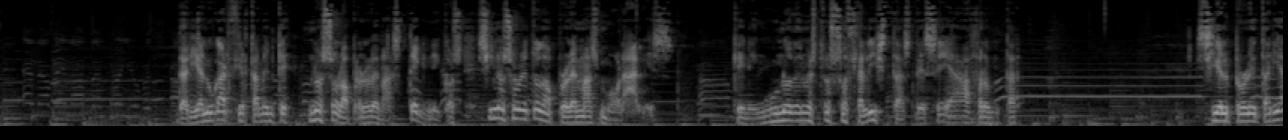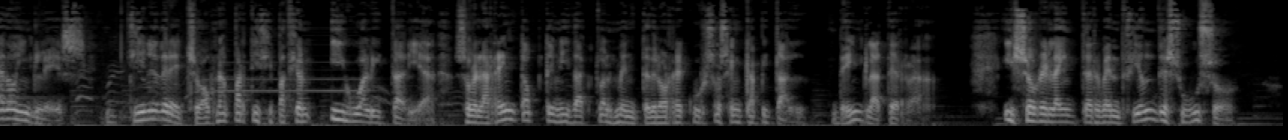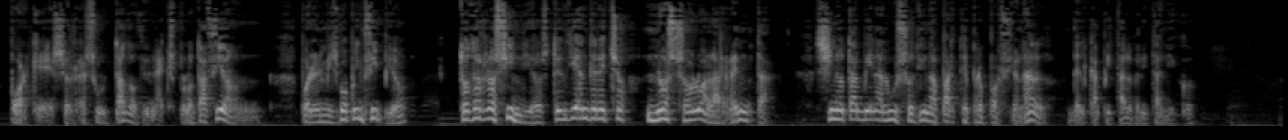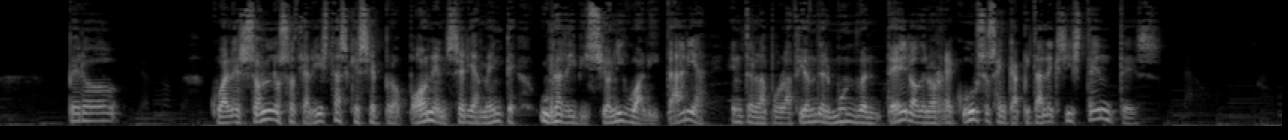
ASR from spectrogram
daría lugar ciertamente no solo a problemas técnicos, sino sobre todo a problemas morales, que ninguno de nuestros socialistas desea afrontar. Si el proletariado inglés tiene derecho a una participación igualitaria sobre la renta obtenida actualmente de los recursos en capital de Inglaterra y sobre la intervención de su uso, porque es el resultado de una explotación, por el mismo principio, todos los indios tendrían derecho no solo a la renta, sino también al uso de una parte proporcional del capital británico. Pero, ¿cuáles son los socialistas que se proponen seriamente una división igualitaria entre la población del mundo entero de los recursos en capital existentes?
